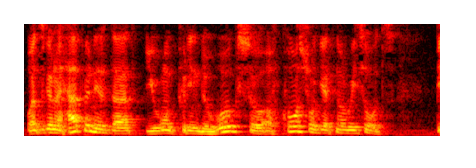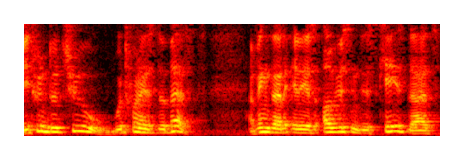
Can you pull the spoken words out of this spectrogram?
what's going to happen is that you won't put in the work, so of course you'll get no results. Between the two, which one is the best? I think that it is obvious in this case that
